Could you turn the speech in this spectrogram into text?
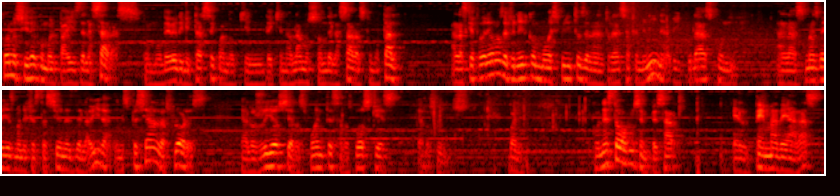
conocido como el país de las hadas, como debe limitarse cuando de quien hablamos son de las hadas como tal, a las que podríamos definir como espíritus de la naturaleza femenina, vinculadas con a las más bellas manifestaciones de la vida, en especial a las flores, a los ríos y a las fuentes, a los bosques y a los niños. Bueno, con esto vamos a empezar el tema de hadas,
